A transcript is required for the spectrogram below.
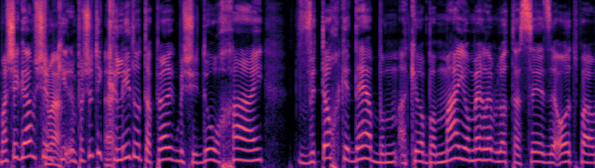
מה שגם שהם כאילו- הם פשוט אה- הקליטו את הפרק בשידור חי, ותוך כדי, הבמ, כאילו הבמאי אומר להם, לא תעשה את זה עוד פעם.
